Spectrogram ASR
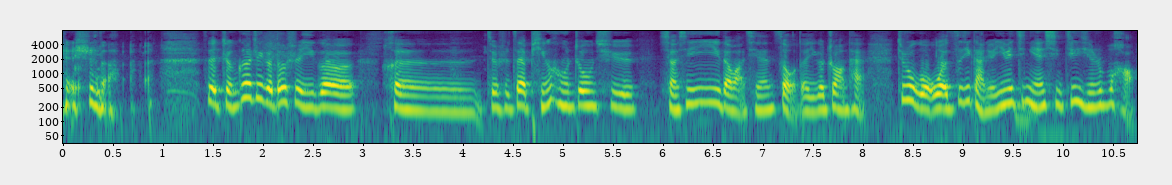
对，是的，所以整个这个都是一个很就是在平衡中去小心翼翼的往前走的一个状态。就是我我自己感觉，因为今年经经济形势不好，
